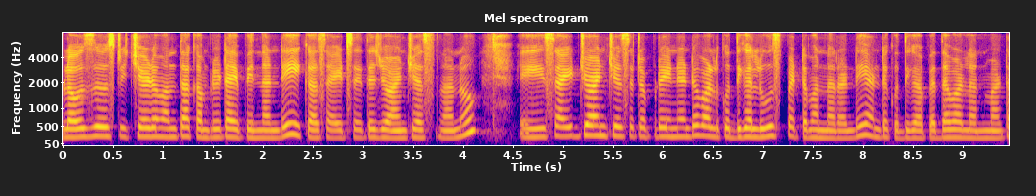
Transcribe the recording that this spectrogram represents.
బ్లౌజ్ స్టిచ్ చేయడం అంతా కంప్లీట్ అయిపోయిందండి. ఇక సైడ్స్ అయితే జాయిన్ చేస్తున్నాను. ఈ సైడ్ జాయిన్ చేసేటప్పుడు ఏంటంటే వాళ్ళు కొద్దిగా లూజ్ పెట్టమన్నారండి. అంటే కొద్దిగా పెద్దవాళ్ళు అనమాట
